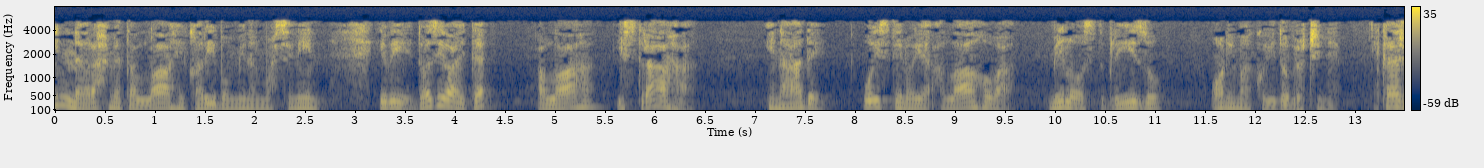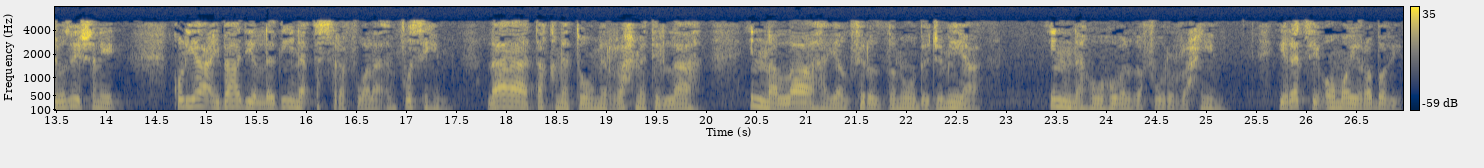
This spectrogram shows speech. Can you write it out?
إن رحمة الله قريب من المحسنين i vi dozivajte Allaha i straha i nade, u istinu je Allahova milost blizu onima koji dobro čine. I kaže uzvišeni, Kul ja ibadi alladhina asrafu ala anfusihim, la taqnatu min rahmetillah, inna Allaha jagfiru dhunube džemija, innehu huval gafurur rahim. I reci, o moji robovi,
